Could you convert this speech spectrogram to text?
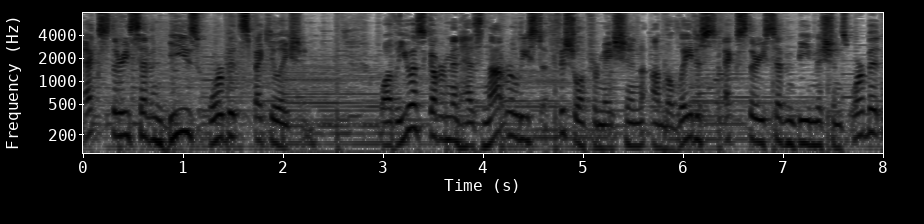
X 37B's orbit speculation. While the US government has not released official information on the latest X 37B mission's orbit,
